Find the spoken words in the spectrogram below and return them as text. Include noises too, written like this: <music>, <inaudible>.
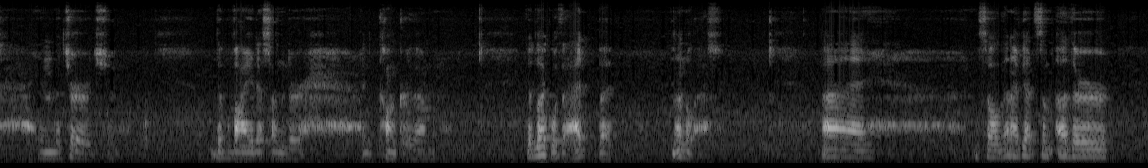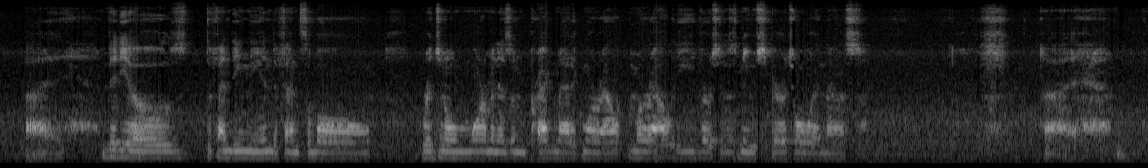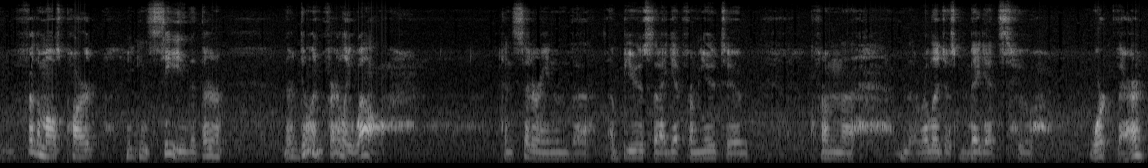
in the church. Divide us under and conquer them. Good luck with that, but nonetheless. Uh, so then I've got some other videos defending the indefensible, original Mormonism, pragmatic moral morality versus new spiritual witness. Uh, for the most part, you can see that they're they're doing fairly well, considering the abuse that I get from YouTube, from the, the religious bigots who work there.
